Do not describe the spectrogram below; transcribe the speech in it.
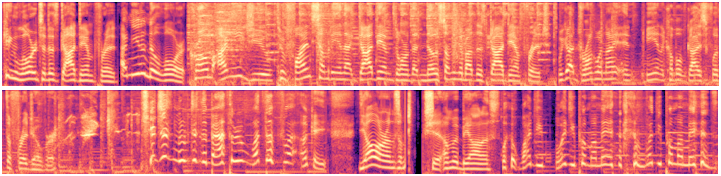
fucking lore to this goddamn fridge. I need to know lore. Chrome, I need you to find somebody in that goddamn dorm that knows something about this goddamn fridge. We got drunk one night and me and a couple of guys flipped the fridge over. moved to the bathroom? What the fuck? Okay, y'all are on some shit. I'm gonna be honest. Why'd you Why'd you put my man? Why'd you put my man's?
